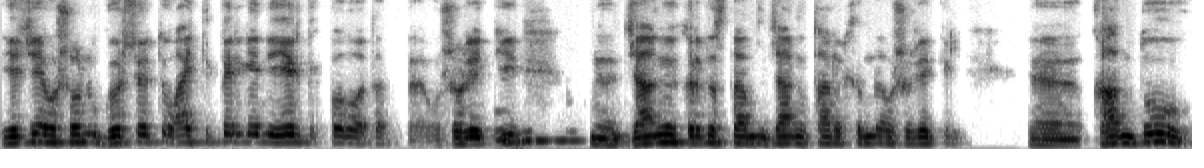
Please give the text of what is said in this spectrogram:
эже ошону көрсөтүп айтып бергени эрдик болуп атат да ошол эки жаңы кыргызстандын жаңы тарыхында ошол эки кандуу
